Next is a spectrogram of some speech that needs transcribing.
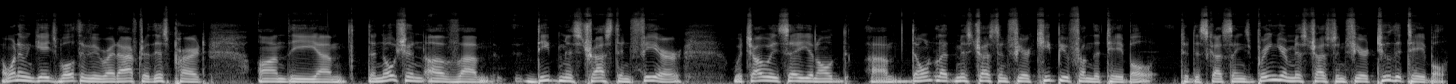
I want to engage both of you right after this part on the um, the notion of um, deep mistrust and fear, which I always say, you know, um, don't let mistrust and fear keep you from the table to discuss things. Bring your mistrust and fear to the table.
